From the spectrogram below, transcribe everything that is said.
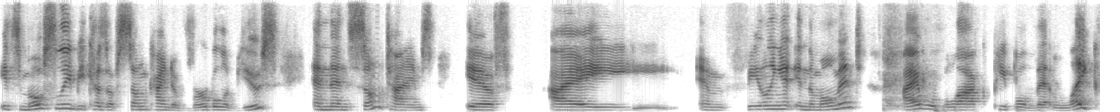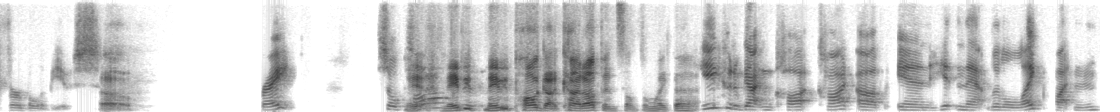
it's mostly because of some kind of verbal abuse, and then sometimes if I am feeling it in the moment, I will block people that like verbal abuse. Oh, right. So Paul, yeah, maybe maybe Paul got caught up in something like that. He could have gotten caught caught up in hitting that little like button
